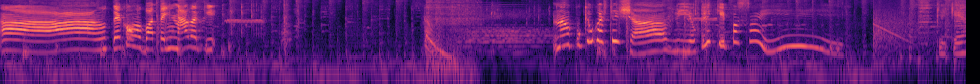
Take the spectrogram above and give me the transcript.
Ah, não tem como bater em nada aqui. Não, porque eu gastei chave. Eu cliquei pra sair. Cliquei.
